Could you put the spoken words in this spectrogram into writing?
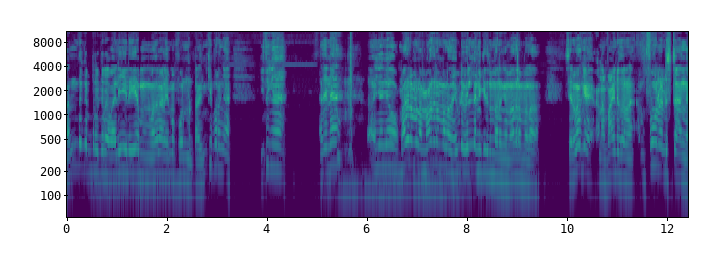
வந்துக்கிட்டு இருக்கிற வழியிலேயே முதலாளியமாக ஃபோன் பண்ணிட்டாங்க. இங்கே பாருங்க. இதுங்க. அது என்ன? ஐயோ மாதுளம்பழம் மாதுளம்பழம். எப்படி வெளில நிற்கிதுன்னு பாருங்க மாதுளம்பழம். சரி ஓகே நான் பாயிண்ட்டுக்கு வரேன். ஃபோன் அடிச்சிட்டாங்க.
